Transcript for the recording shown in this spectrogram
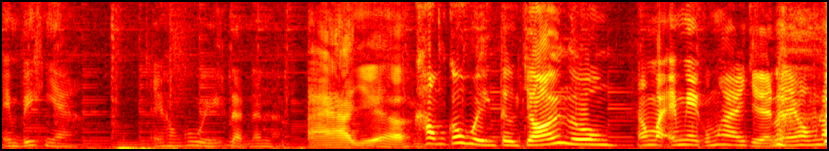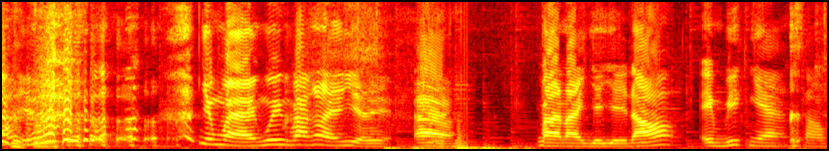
Em viết nha. Em không có quyền quyết định nên nè à vậy hả? Không có quyền từ chối luôn. Nhưng mà em nghe cũng hay chị nên em không nói gì hết Nhưng mà nguyên văn là như vậy. À Bài này vậy vậy đó. Em viết nha Sau.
